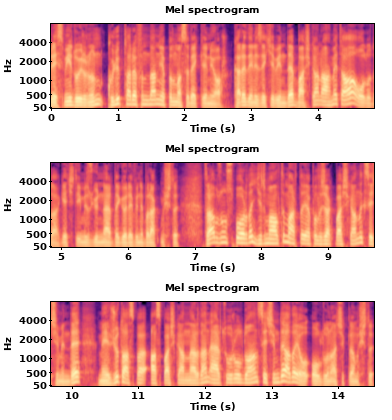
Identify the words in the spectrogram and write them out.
Resmi duyurunun kulüp tarafından yapılması bekleniyor. Karadeniz ekibinde Başkan Ahmet Ağaoğlu da geçtiğimiz günlerde görevini bırakmıştı. Trabzonspor'da 26 Mart'ta yapılacak başkanlık seçiminde mevcut aspa, as başkanlardan Ertuğrul Doğan seçimde aday olduğunu açıklamıştı.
